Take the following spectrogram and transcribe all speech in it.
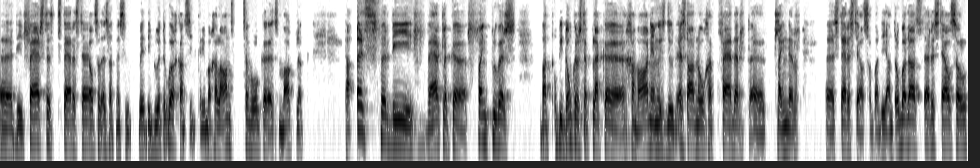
uh die verste sterrestelsel is wat mens met die blote oog kan sien. Die Magellaanse wolke is maklik. Daar is vir die werklike fynproevers wat op die donkerste plekke gaan waarnemings doen, is daar nog 'n verder uh kleiner uh sterrestelsel, maar die Andromeda sterrestelsel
